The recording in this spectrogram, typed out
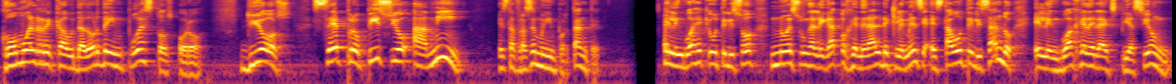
cómo el recaudador de impuestos oró. Dios, sé propicio a mí. Esta frase es muy importante. El lenguaje que utilizó no es un alegato general de clemencia, estaba utilizando el lenguaje de la expiación.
